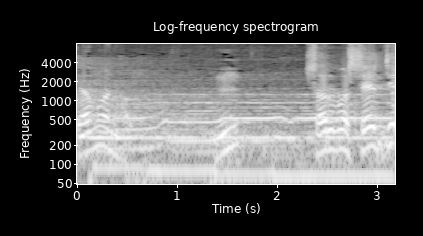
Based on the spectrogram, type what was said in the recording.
যেমন হবে? সর্বশেষ যে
